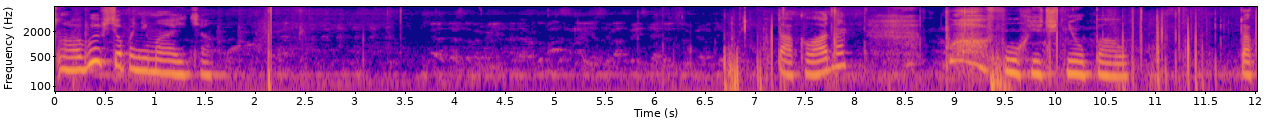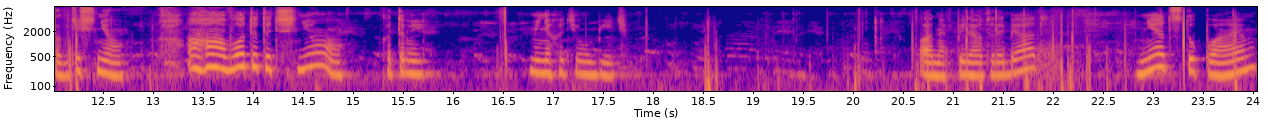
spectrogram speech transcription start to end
вы все понимаете. Так, ладно. Фух, я чуть не упал. Так, а где Снё? Ага, вот этот Снё, который меня хотел убить. Ладно, вперед, ребят. Не отступаем.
